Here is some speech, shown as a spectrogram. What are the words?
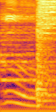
Good.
